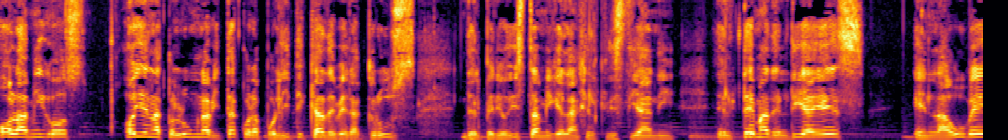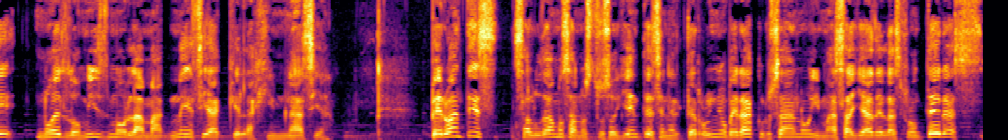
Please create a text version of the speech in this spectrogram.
Hola amigos, hoy en la columna Bitácora Política de Veracruz del periodista Miguel Ángel Cristiani, el tema del día es En la V no es lo mismo la magnesia que la gimnasia. Pero antes saludamos a nuestros oyentes en el terruño veracruzano y más allá de las fronteras.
